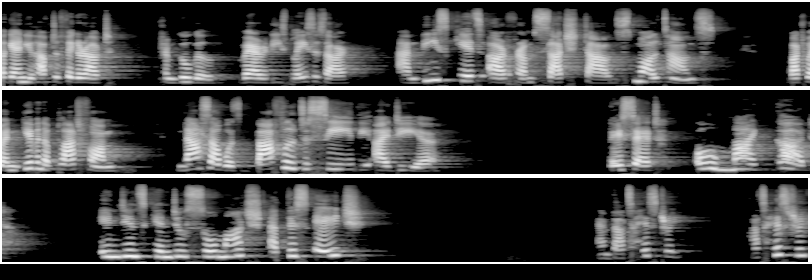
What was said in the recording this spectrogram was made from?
again, you have to figure out from Google where these places are. And these kids are from such towns, small towns. But when given a platform, NASA was baffled to see the idea. They said, Oh my God, Indians can do so much at this age. And that's history. That's history.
